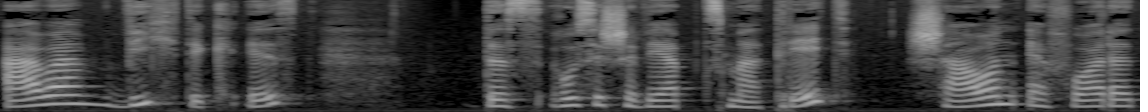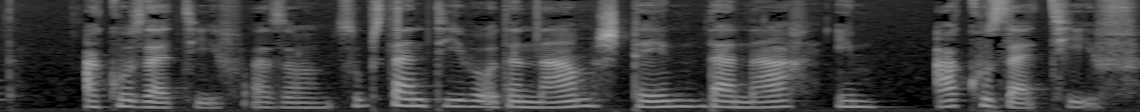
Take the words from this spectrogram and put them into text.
Aber wichtig ist, das russische Verb смотреть, schauen, erfordert Akkusativ. Also Substantive oder Namen stehen danach im Akkusativ.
